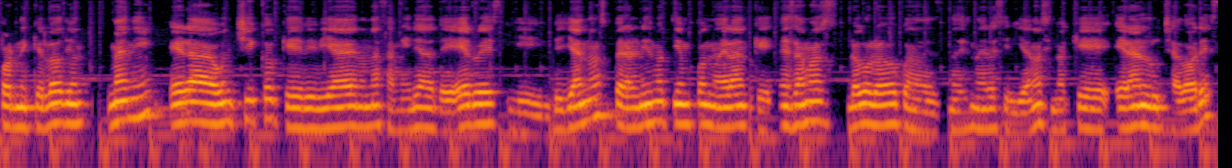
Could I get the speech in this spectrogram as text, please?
por Nickelodeon. Manny era un chico que vivía en una familia de héroes y villanos, pero al mismo tiempo no eran que pensamos luego luego cuando nos dicen héroes y villanos, sino que eran luchadores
